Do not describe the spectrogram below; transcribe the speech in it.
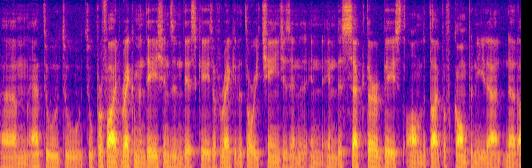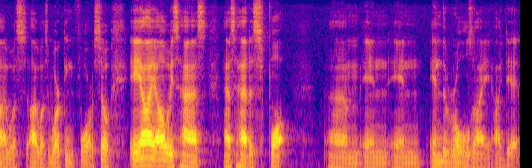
um, uh, to, to, to provide recommendations in this case of regulatory changes in, the- in, in the sector based on the type of company that, that I, was, I was working for. So AI always has, has had a spot um, in, in, in the roles I, I did.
